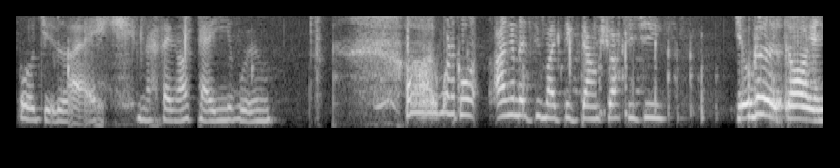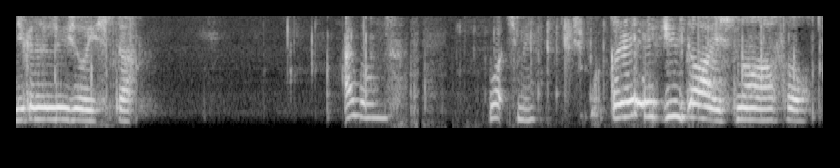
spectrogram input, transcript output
What do you like? Nothing. Okay, your room. Oh, I want to go. I'm gonna do my dig down strategy. You're gonna die and you're gonna lose all your stuff. I won't. Watch me. But if you die, it's not our fault.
